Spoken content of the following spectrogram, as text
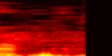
at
